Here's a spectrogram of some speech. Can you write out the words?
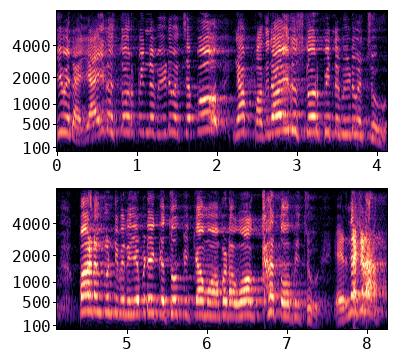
ഇവൻ അയ്യായിരം സ്ക്വയർ ഫീറ്റിന്റെ വീട് വെച്ചപ്പോ ഞാൻ പതിനായിരം സ്ക്വയർ ഫീറ്റിന്റെ വീട് വെച്ചു. പണം കൊണ്ട് ഇവനെ എവിടെയൊക്കെ തോപ്പിക്കാമോ അവിടെ ഒക്കെ തോപ്പിച്ചു. എഴുന്നേക്കടാ.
